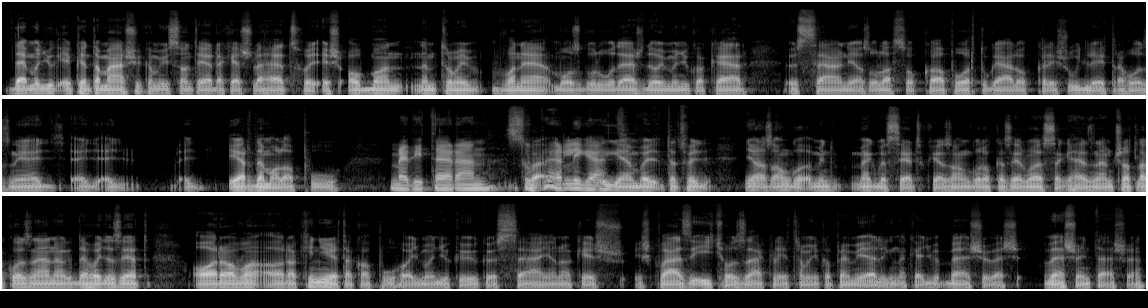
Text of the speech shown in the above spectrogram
De mondjuk egyébként a másik, ami viszont érdekes lehet, hogy, és abban nem tudom, hogy van-e mozgolódás, de hogy mondjuk akár összeállni az olaszokkal, portugálokkal, és úgy létrehozni egy, egy, egy egy érdemalapú Mediterrán szuperligát? Igen, vagy, tehát, hogy ja, az angol, mint megbeszéltük, hogy az angolok azért valószínűleg ehhez nem csatlakoznának, de hogy azért arra, van, arra kinyílt a kapu, hogy mondjuk ők összeálljanak, és, és kvázi így hozzák létre mondjuk a Premier League-nek egy belső vers, versenytársát.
